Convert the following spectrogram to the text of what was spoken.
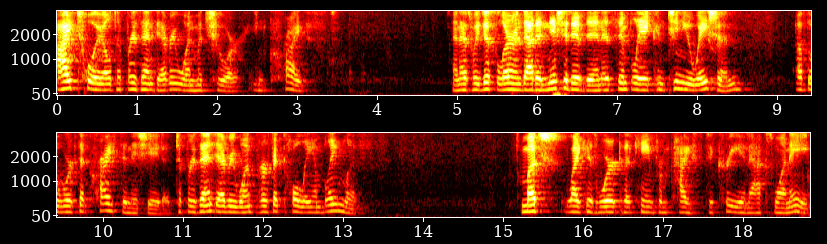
I toil to present everyone mature in Christ. And as we just learned, that initiative then is simply a continuation of the work that Christ initiated to present everyone perfect, holy, and blameless. Much like his work that came from Christ's decree in Acts 1 8.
